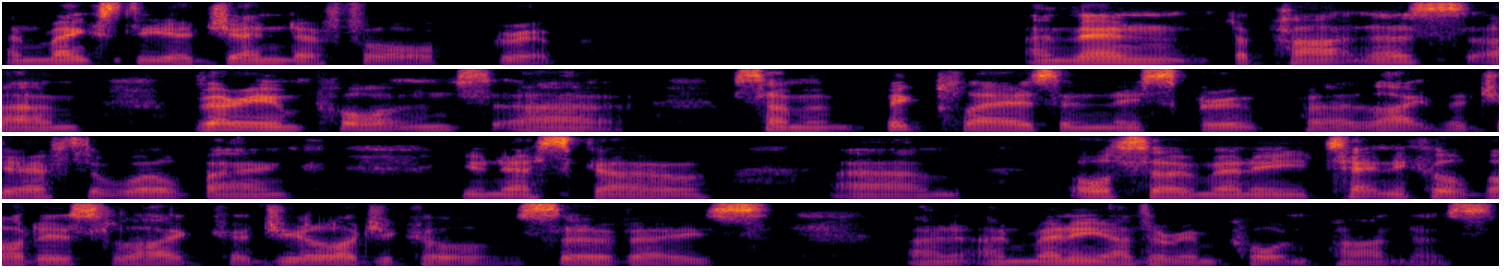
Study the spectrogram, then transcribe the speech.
and makes the agenda for group. And then the partners, um, very important, uh, some big players in this group, uh, like the GEF, the World Bank, UNESCO, um, also many technical bodies like uh, geological surveys, and, and, many other important partners.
